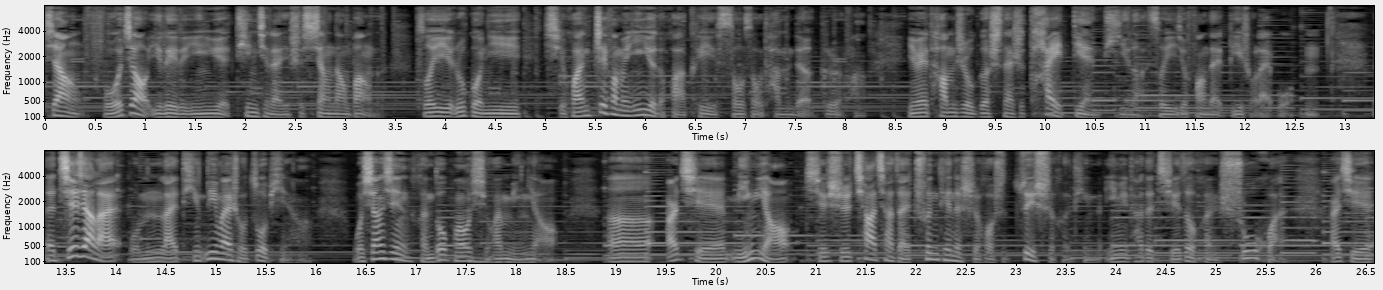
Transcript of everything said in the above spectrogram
像佛教一类的音乐，听起来也是相当棒的。所以，如果你喜欢这方面音乐的话，可以搜搜他们的歌哈，因为他们这首歌实在是太点题了，所以就放在第一首来播。嗯，那接下来我们来听另外一首作品啊，我相信很多朋友喜欢民谣。呃，而且民谣其实恰恰在春天的时候是最适合听的，因为它的节奏很舒缓，而且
